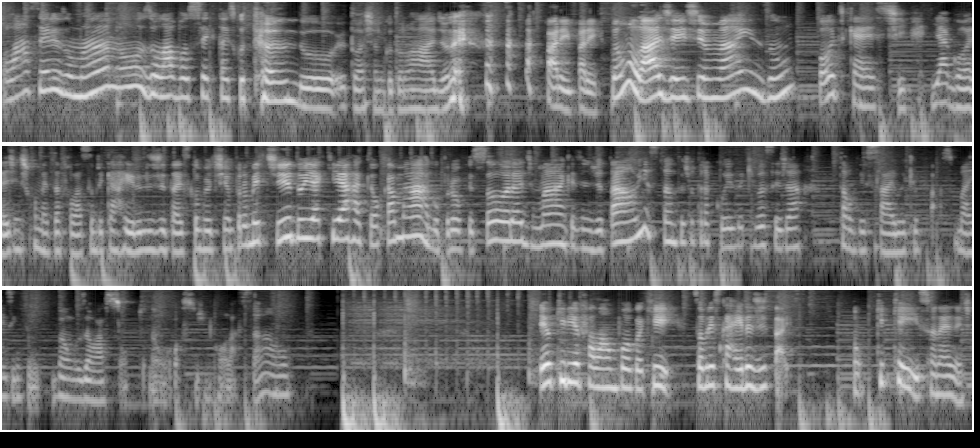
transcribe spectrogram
Olá, seres humanos! Olá, você que tá escutando! Eu tô achando que eu tô no rádio, né? parei, parei. Vamos lá, gente, mais um podcast. E agora a gente começa a falar sobre carreiras digitais como eu tinha prometido. E aqui é a Raquel Camargo, professora de marketing digital e estampa de outra coisa que você já talvez saiba que eu faço. Mas enfim, vamos ao assunto. Não gosto de enrolação. Eu queria falar um pouco aqui sobre as carreiras digitais. Bom, o que, que, é isso, né, gente?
